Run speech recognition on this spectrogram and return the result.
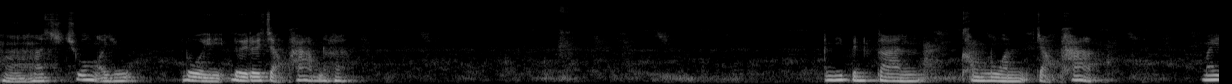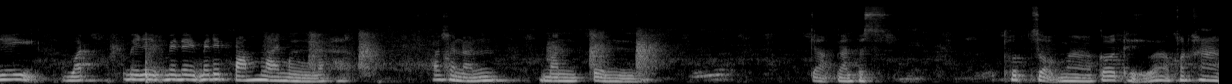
หาหาช่วงอายุโดยโดยโดยจากภาพนะคะ อันนี้เป็นการคำนวณจากภาพ ไม่ได้วัดไม่ได้ไม่ได้ไม่ได้ปั๊มลายมือนะคะ เพราะฉะนั้นมันเป็นจากการประ ทดสอบมาก็ถือว่าค่อนข้าง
